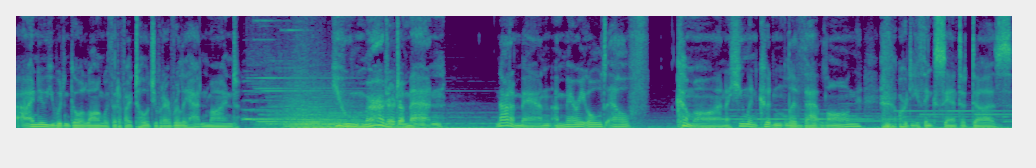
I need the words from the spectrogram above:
I knew you wouldn't go along with it if I told you what I really had in mind. You murdered a man! Not a man, a merry old elf. Come on, a human couldn't live that long. or do you think Santa does?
